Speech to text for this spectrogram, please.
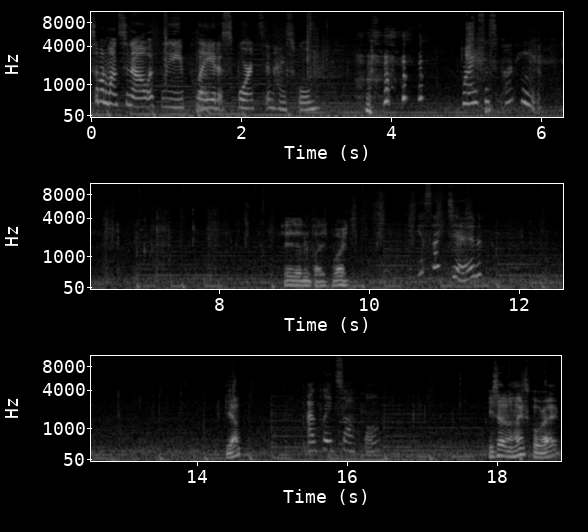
Someone wants to know if we played yeah. sports in high school. Why is this funny? She didn't play sports. Yes, I did. I played softball. You said in high school, right?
